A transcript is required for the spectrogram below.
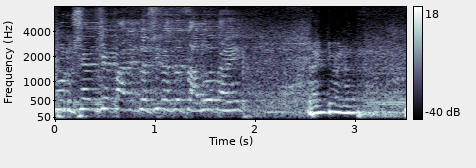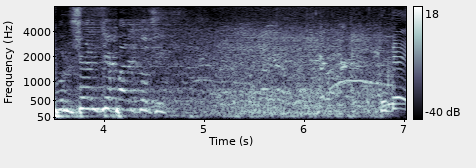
पुरुषांचे पारितोषिक असं चालू होत आहे थँक्यू मॅडम पुरुषांचे पारितोषिक कुठे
